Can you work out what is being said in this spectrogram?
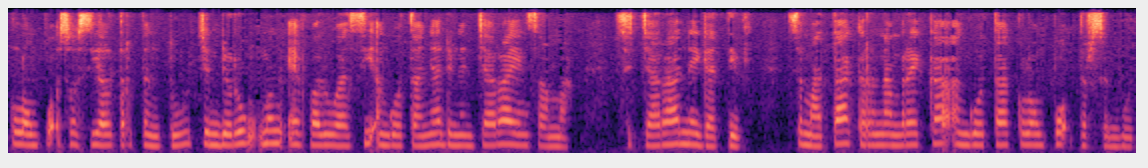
kelompok sosial tertentu cenderung mengevaluasi anggotanya dengan cara yang sama, secara negatif, semata karena mereka anggota kelompok tersebut.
